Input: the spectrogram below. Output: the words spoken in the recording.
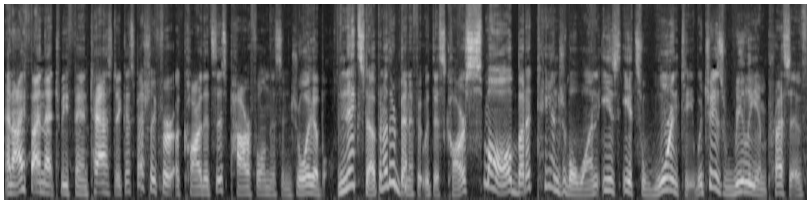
And I find that to be fantastic, especially for a car that's this powerful and this enjoyable. Next up, another benefit with this car, small, but a tangible one is its warranty, which is really impressive.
